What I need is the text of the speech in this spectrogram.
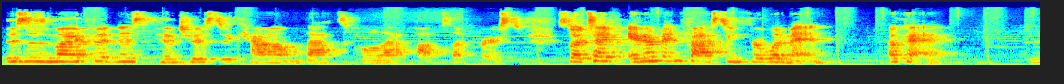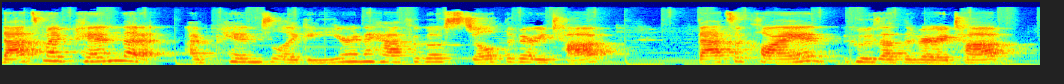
This is my fitness Pinterest account. That's cool, that pops up first. So I type intermittent fasting for women. Okay, that's my pin that I pinned like a year and a half ago, still at the very top. That's a client who's at the very top.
